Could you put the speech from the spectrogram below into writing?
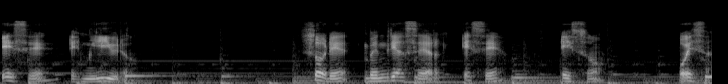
ese es mi libro. Sore vendría a ser ese, eso o esa.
